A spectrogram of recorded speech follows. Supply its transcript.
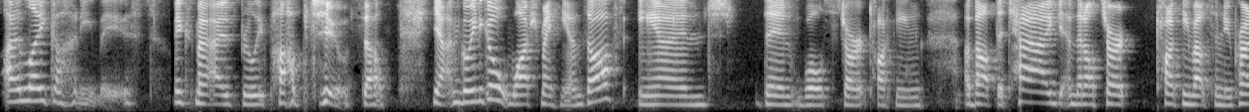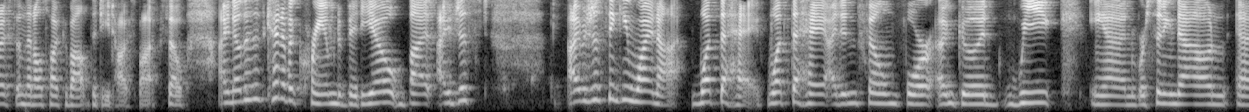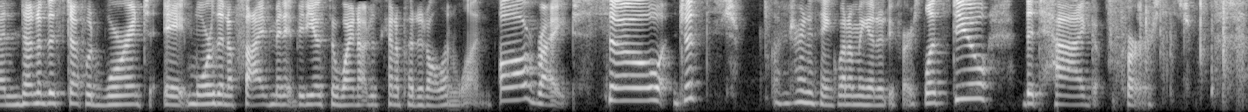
I like a honey base. Makes my eyes really pop too. So yeah, I'm going to go wash my hands off and then we'll start talking about the tag and then I'll start talking about some new products and then I'll talk about the detox box. So I know this is kind of a crammed video, but I just, I was just thinking, why not? What the hey? What the hey? I didn't film for a good week and we're sitting down and none of this stuff would warrant a more than a five minute video. So why not just kind of put it all in one? All right. So just, I'm trying to think, what am I going to do first? Let's do the tag first.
